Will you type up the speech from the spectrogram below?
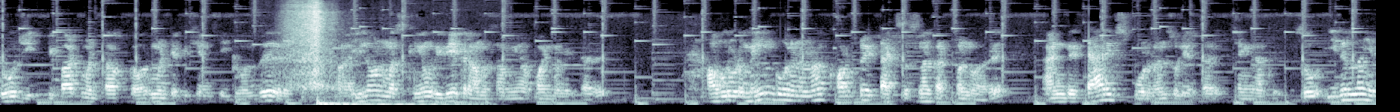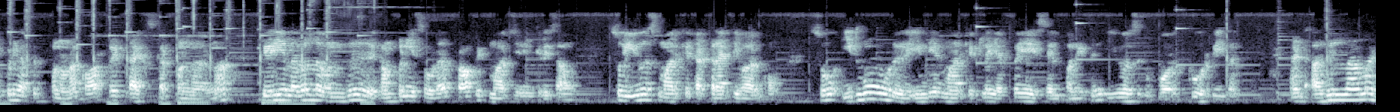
டோஜி டிபார்ட்மெண்ட் ஆஃப் கவர்மெண்ட் எஃபிஷியன்சிக்கு வந்து இலான் மஸ்கையும் விவேக் ராமசாமியும் அப்பாயிண்ட் பண்ணியிருக்காரு. அவரோட மெயின் கோல் என்னன்னா கார்ப்பரேட் டாக்ஸஸ்லாம் கட் பண்ணுவார். அண்ட் டேரிஃப்ஸ் போடலன்னு சொல்லியிருக்காரு சைனாக்கு ஸோ இதெல்லாம் எப்படி அஃபெக்ட் பண்ணோம்னா கார்ப்பரேட் டேக்ஸ் கட் பண்ணாருன்னா பெரிய லெவலில் வந்து கம்பெனிஸோட ப்ராஃபிட் மார்ஜின் இன்க்ரீஸ் ஆகும். ஸோ யூஎஸ் மார்க்கெட் அட்ராக்டிவாக இருக்கும். ஸோ இதுவும் ஒரு இந்தியன் மார்க்கெட்டில் எஃப்ஐஐ செல் பண்ணிவிட்டு யூஎஸ்க்கு போகிறதுக்கு ஒரு ரீசன் அண்ட் அது இல்லாமல்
